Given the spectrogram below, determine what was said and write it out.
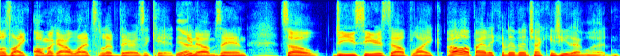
was like, oh my god, I wanted to live there as a kid. Yeah. You know what I'm saying? So do you see yourself like, oh, if I could live in a Chuck E. Cheese, I would.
